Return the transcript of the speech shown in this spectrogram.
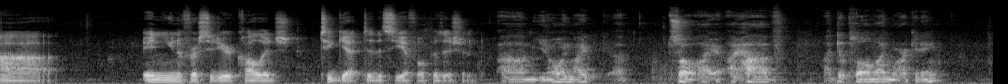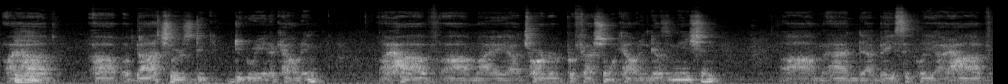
uh, in university or college to get to the CFO position? Um, you know, in my uh, so I, I have a diploma in marketing. I Mhm. have uh, a bachelor's de- degree in accounting. I have uh, my uh, chartered professional accounting designation, um, and uh, basically I have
